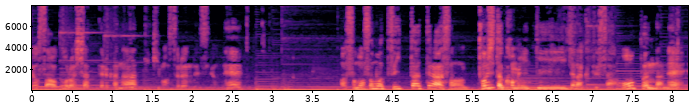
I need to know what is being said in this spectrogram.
良さを殺しちゃってるかなって気もするんですよね。まあ、そもそもツイッターっていうのはその閉じたコミュニティじゃなくてさ、オープンなね、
